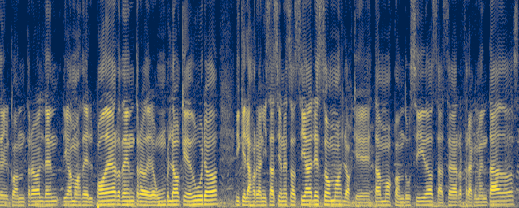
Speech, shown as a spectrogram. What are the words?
del control, digamos, del poder dentro de un bloque duro y que las organizaciones sociales somos los que estamos conducidos a ser fragmentados.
